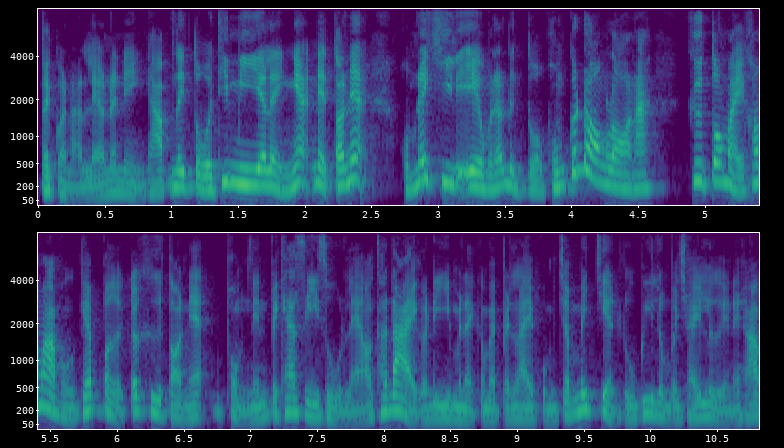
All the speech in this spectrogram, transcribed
ไปกว่านั้นแล้วนั่นเองครับในตัวที่มีอะไรเงี้ยเนี่ยตอนเนี้ยผมได้คีรีเอลมาแล้วหนึ่งตัวผมก็ดองรอนะ คือตัวใหม่เข้ามาผมแค่เปิดก็คือตอนนี้ผมเน้นไปแค่ 40 แล้ว ถ้าได้ก็ดีไม่ได้ก็ไม่เป็นไร ผมจะไม่เจียดรูบี้ลงไปใช้เลยนะครับ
